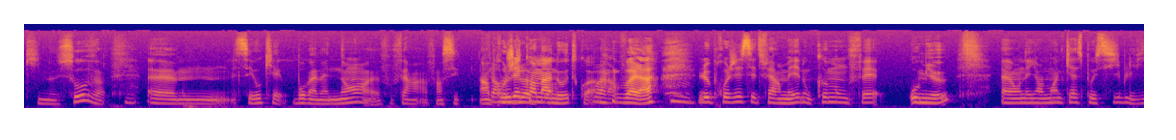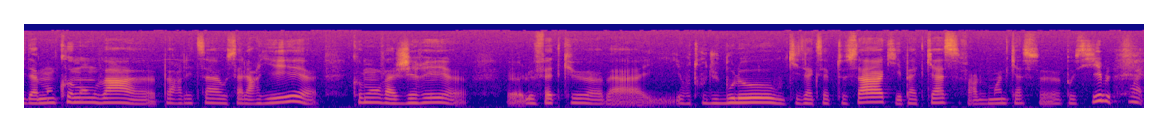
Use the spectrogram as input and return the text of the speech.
qui me sauve. Mm. Euh, c'est ok. Bon, bah maintenant, il faut faire. un- Enfin, c'est un Faire projet job, comme quoi. un autre, quoi. Voilà. voilà. Mm. Le projet, c'est de fermer. Donc, comment on fait au mieux, euh, en ayant le moins de cases possible, évidemment. Comment on va euh, parler de ça aux salariés? euh, Comment on va gérer euh, euh, le fait qu'ils bah, ils retrouvent du boulot ou qu'ils acceptent ça, qu'il n'y ait pas de casse, enfin le moins de casse euh, possible Ouais.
